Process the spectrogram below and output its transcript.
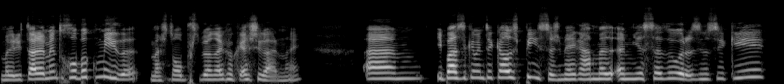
Maioritariamente rouba comida, mas estão a perceber onde é que eu quero chegar, não é? Um, e basicamente aquelas pinças mega ameaçadoras e não sei o quê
